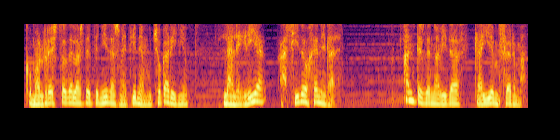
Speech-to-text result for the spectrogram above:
Como el resto de las detenidas me tiene mucho cariño, la alegría ha sido general. Antes de Navidad caí enferma.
